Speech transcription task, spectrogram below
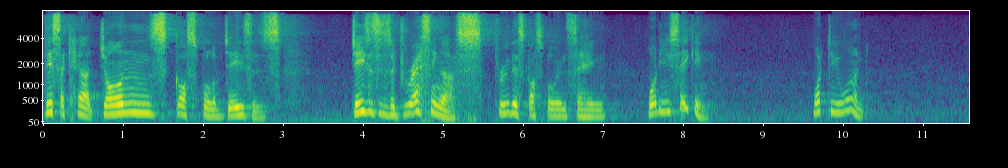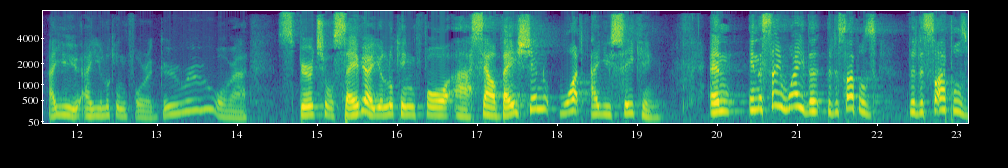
this account, John's Gospel of Jesus, Jesus is addressing us through this Gospel and saying, What are you seeking? What do you want? Are you, are you looking for a guru or a spiritual savior? Are you looking for uh, salvation? What are you seeking? And in the same way, the, the disciples the disciples'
